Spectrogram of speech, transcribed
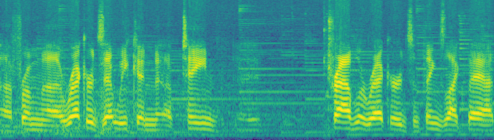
uh, from uh, records that we can obtain, uh, traveler records and things like that,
